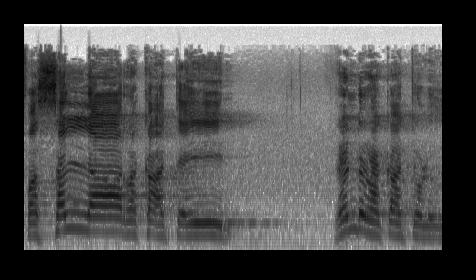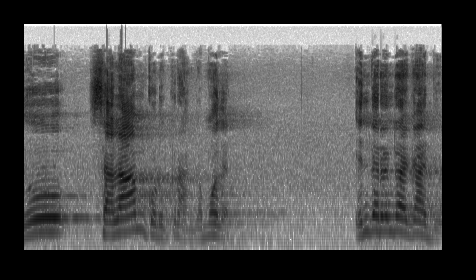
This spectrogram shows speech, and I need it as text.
ஃபசல்லா ரக்காத்தை ரெண்டு ரக்காத் தொழுது சலாம் கொடுக்குறாங்க முதல். எந்த ரெண்டு ரக்காத்து?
